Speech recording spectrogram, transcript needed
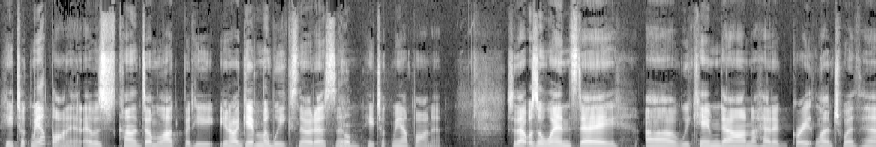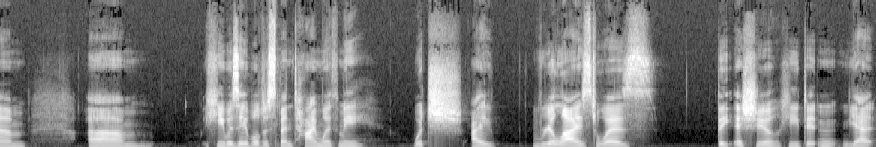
he took me up on it. It was just kind of dumb luck, but he, you know, I gave him a week's notice and Yep. he took me up on it. So that was a Wednesday. Uh, we came down. I had a great lunch with him. Um, he was able to spend time with me, which I realized was the issue. He didn't yet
